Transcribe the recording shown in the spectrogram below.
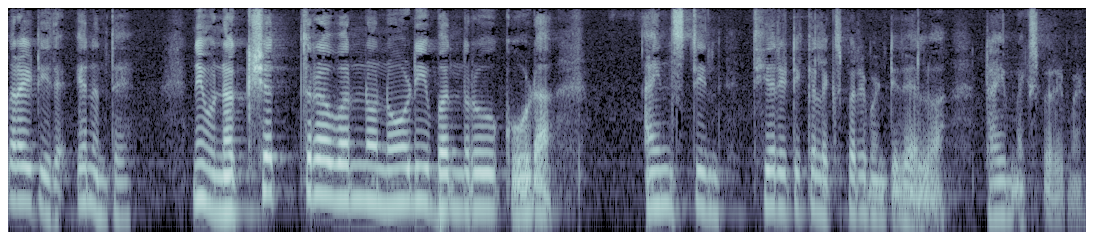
ವೆರೈಟಿ ಇದೆ. ಏನಂತೆ? ನೀವು ನಕ್ಷತ್ರವನ್ನು ನೋಡಿ ಬಂದರೂ ಕೂಡ ಐನ್ಸ್ಟೀನ್ ಥಿಯರಿಟಿಕಲ್ ಎಕ್ಸ್ಪೆರಿಮೆಂಟ್ ಇದೆ ಅಲ್ವಾ? Time experiment.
